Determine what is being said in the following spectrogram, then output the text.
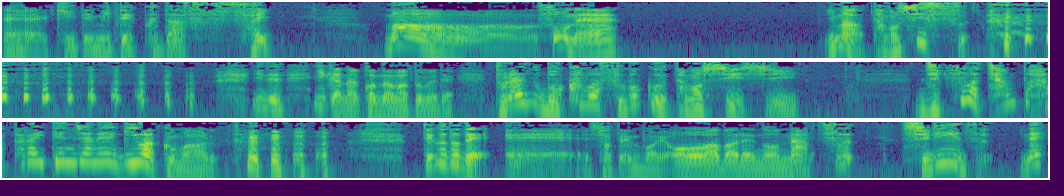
えー聞いてみてください。まあ、そうね。今、楽しいっす。いいで、いいかなこんなまとめで。とりあえず僕はすごく楽しいし、実はちゃんと働いてんじゃねえ疑惑もある。ってことで、えー、書店ボーイ大暴れの夏シリーズ、ね、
